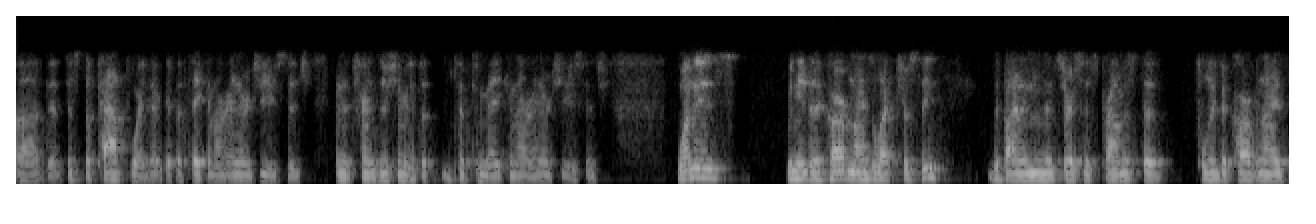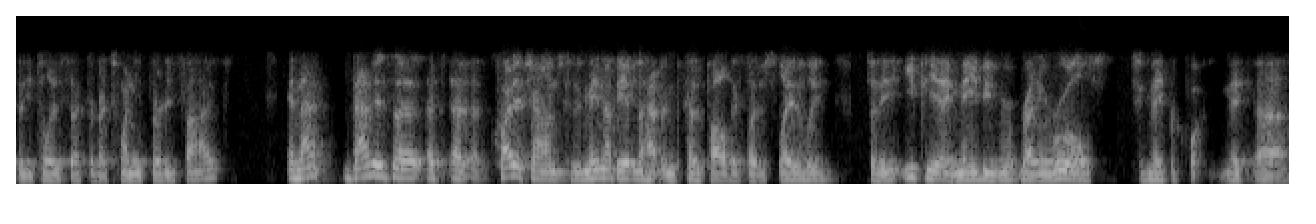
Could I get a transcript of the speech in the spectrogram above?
uh, the, just the pathway that we have to take in our energy usage and the transition we have to, to, to, make in our energy usage. One is we need to decarbonize electricity. The Biden administration has promised to fully decarbonize the utility sector by 2035. And that that is a, a, a quite a challenge because it may not be able to happen because of politics legislatively. So the EPA may be writing rules to make, make uh,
